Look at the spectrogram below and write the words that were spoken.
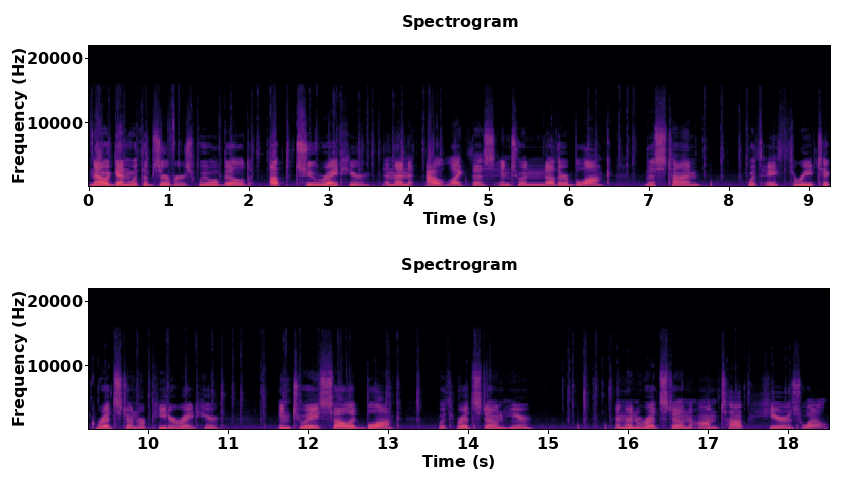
Now again with observers we will build up two right here and then out like this into another block this time with a three tick redstone repeater right here into a solid block with redstone here and then redstone on top here as well.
